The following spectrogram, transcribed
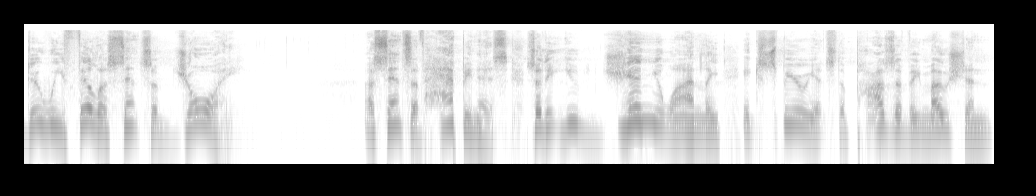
do we feel a sense of joy? a sense of happiness so that you genuinely experience the positive emotion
